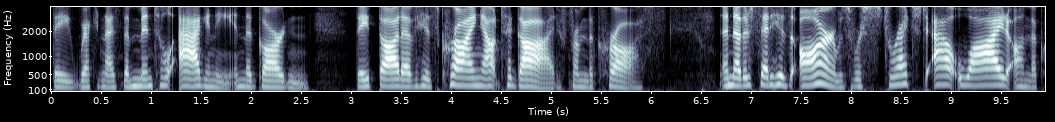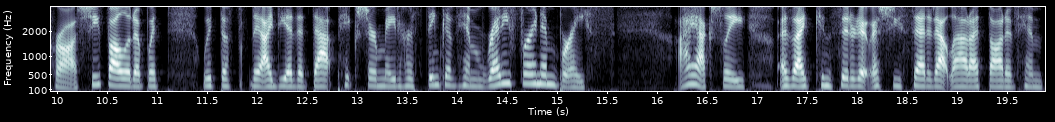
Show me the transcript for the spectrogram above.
they recognized the mental agony in the garden they thought of his crying out to God from the cross. Another said his arms were stretched out wide on the cross. She followed up with, with the, the idea that that picture made her think of him ready for an embrace. I actually, as I considered it, as she said it out loud, I thought of him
